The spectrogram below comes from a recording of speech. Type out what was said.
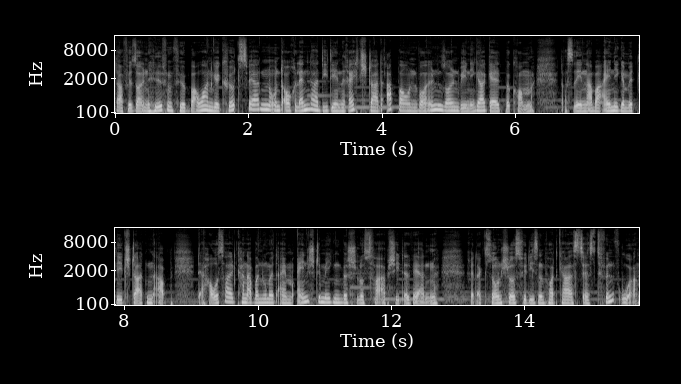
Dafür sollen Hilfen für Bauern gekürzt werden und auch Länder, die den Rechtsstaat abbauen wollen, sollen weniger Geld bekommen. Das sehen aber einige Mitgliedstaaten ab. Der Haushalt kann aber nur mit einem einstimmigen Beschluss verabschiedet werden. Redaktionsschluss für diesen Podcast ist 5 Uhr.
